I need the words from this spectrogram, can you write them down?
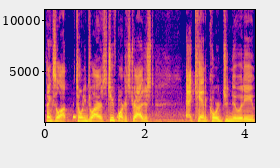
Thanks a lot. Tony Dwyer is Chief Market Strategist at Canaccord Genuity.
